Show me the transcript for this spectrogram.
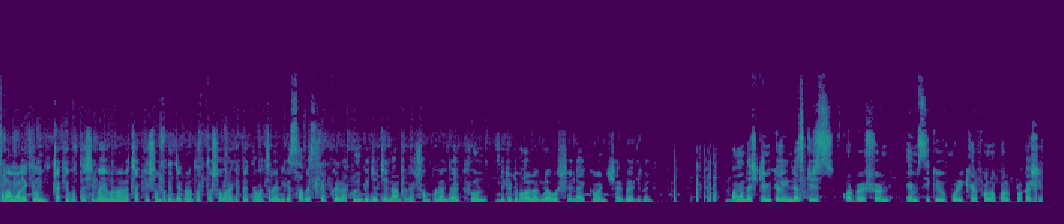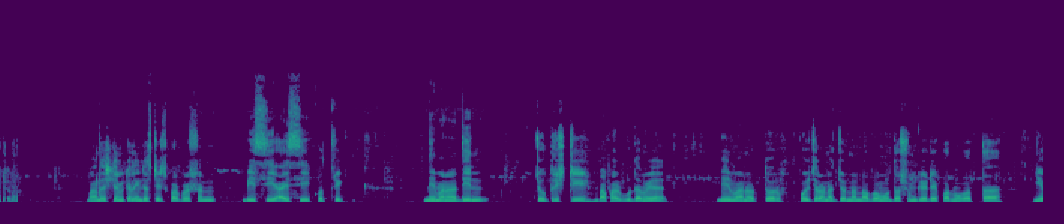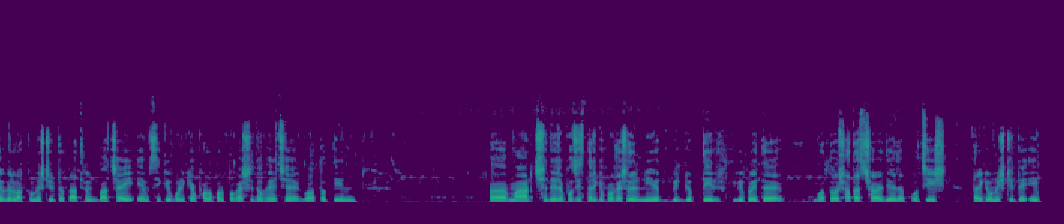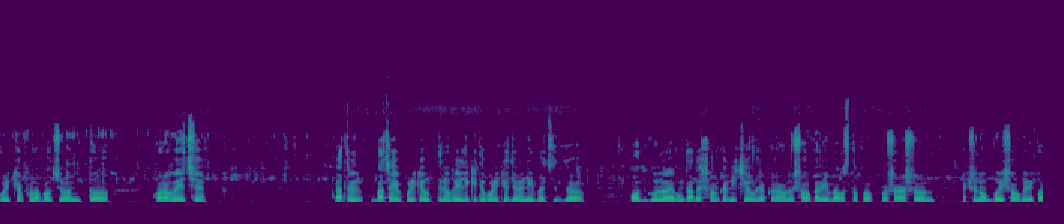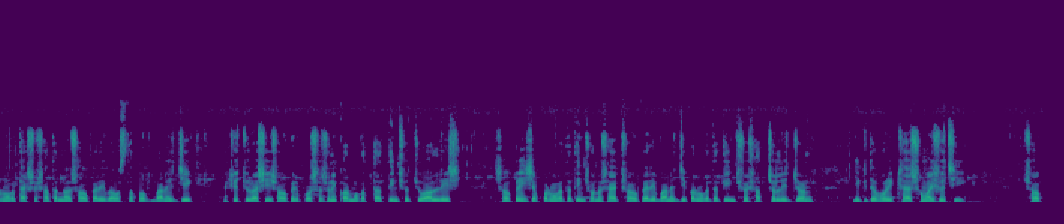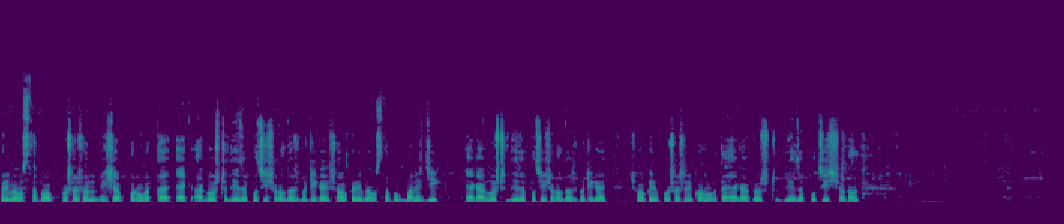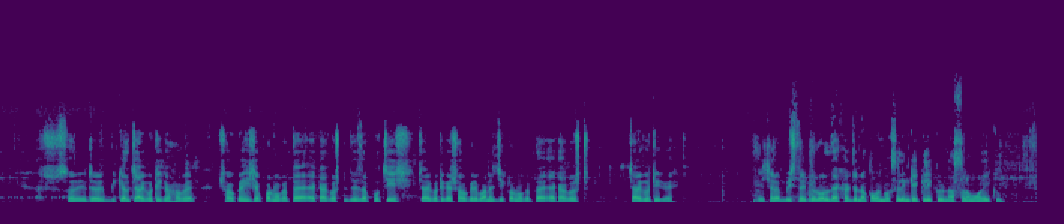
আসসালামু আলাইকুম। চাকরি প্রত্যাশী ভাই বোনেরা, চাকরি সম্পর্কে যে কোনো তথ্য সবার আগে পেতে আমার চ্যানেলটিকে সাবস্ক্রাইব করে রাখুন। ভিডিওটি না টেনে সম্পূর্ণ দেখুন। ভিডিওটি ভালো লাগলে অবশ্যই লাইক কমেন্ট শেয়ার করে দিবেন। Bangladesh chemical industries corporation MCQ পরীক্ষার ফলাফল প্রকাশিত। Bangladesh chemical industries corporation BCIC কর্তৃক নির্মাণাধীন চৌত্রিশটি বাফার গুদামে নির্মাণোত্তর পরিচালনার জন্য নবম ও দশম গ্রেডে কর্মকর্তা নিয়োগের লক্ষ্যে অনুষ্ঠিত প্রাথমিক বাছাই এমসিকিউ পরীক্ষার ফলাফল প্রকাশিত হয়েছে। গত তিন মার্চ দুই হাজার পঁচিশ তারিখে প্রকাশিত নিয়োগ বিজ্ঞপ্তির বিপরীতে গত সাতাশ ছয় দুই হাজার পঁচিশ তারিখে অনুষ্ঠিত এই পরীক্ষার ফলাফল চূড়ান্ত করা হয়েছে। প্রাথমিক বাছাই পরীক্ষায় উত্তীর্ণ হয়ে লিখিত পরীক্ষার জন্য নির্বাচিত পদগুলো এবং তাদের সংখ্যা নিচে উল্লেখ করা হলো। সহকারী ব্যবস্থাপক, প্রশাসন একশো নব্বই সহকারী কর্মকর্তা একশো সাতান্ন সহকারী ব্যবস্থাপক বাণিজ্যিক একশো চুরাশি সহকারী প্রশাসনিক কর্মকর্তা তিনশো চুয়াল্লিশ সহকারী হিসাব কর্মকর্তা তিনশো উনষাট সহকারী বাণিজ্যিক কর্মকর্তা তিনশো সাতচল্লিশ জন লিখিত পরীক্ষার সময়সূচি সহকারী ব্যবস্থাপক প্রশাসন হিসাব কর্মকর্তা এক আগস্ট দুই হাজার পঁচিশ সকাল দশ ঘটিকায় সহকারী ব্যবস্থাপক বাণিজ্যিক এক আগস্ট দুই হাজার পঁচিশ সকাল দশ ঘটিকায় সহকারী প্রশাসনিক কর্মকর্তা এক আগস্ট দুই হাজার পঁচিশ সকাল সরি এটা বিকাল চার ঘটিকা হবে। সহকারী হিসাব কর্মকর্তা এক আগস্ট দু হাজার পঁচিশ, চার ঘটিকায় সহকারী বাণিজ্যিক কর্মকর্তা এক আগস্ট, চার ঘটিকায়। এছাড়া বিস্তারিত রোল দেখার জন্য কমেন্ট বক্সের লিঙ্কে ক্লিক করুন। আসসালামু আলাইকুম।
